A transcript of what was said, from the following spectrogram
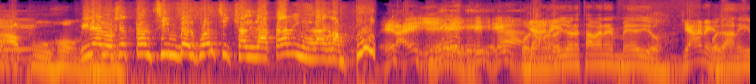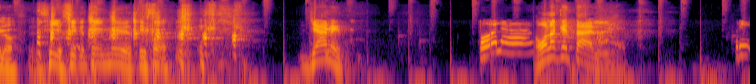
a. A pujón. Mira, no seas tan sinvergüenza y charlatán y la gran puta. Era, ey, ey, ey, ey. Por lo menos yo no estaba en el medio. Janet. Fue Danilo. Sí, yo sí que estoy en medio, tipo. Janet. Hola, Hola, ¿qué tal? Pri-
